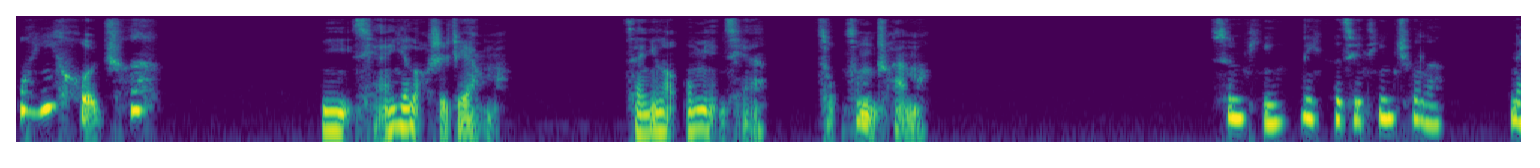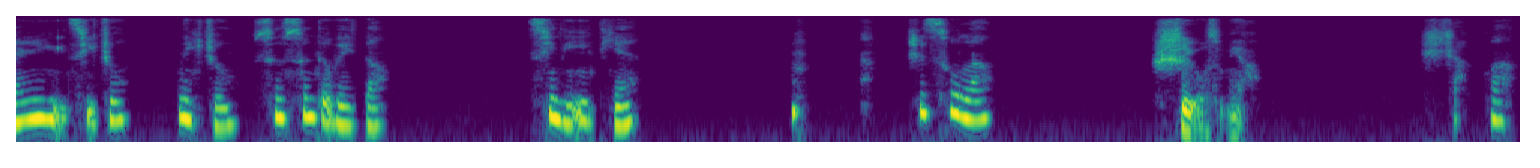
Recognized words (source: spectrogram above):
我一会儿穿。你以前也老是这样吗？在你老公面前总这么穿吗？孙平立刻就听出了男人语气中那种酸酸的味道，心里一甜，吃醋了？是又怎么样？傻瓜，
